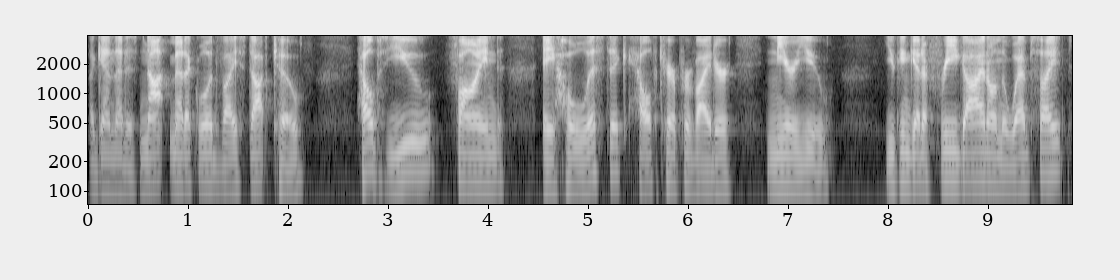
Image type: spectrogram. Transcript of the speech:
Again, that is notmedicaladvice.co. Helps you find a holistic healthcare provider near you. You can get a free guide on the website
